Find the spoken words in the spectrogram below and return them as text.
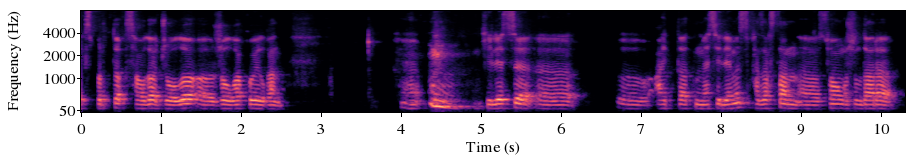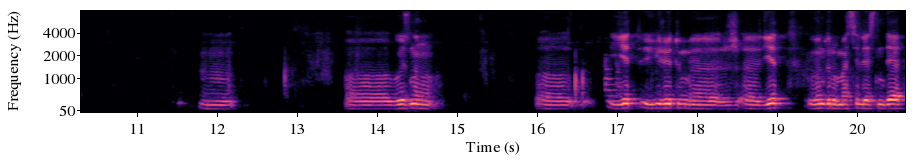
экспорттық сауда жолы жолға қойылған. Келесі айтатын мәселеміз қазақстан соңғы жылдары өзінің ет үйрету ет өндіру мәселесінде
